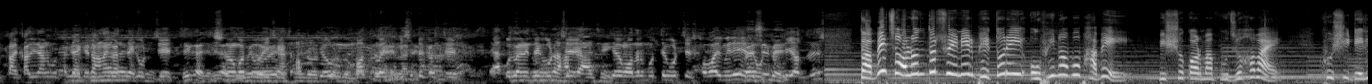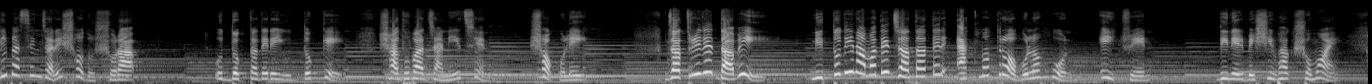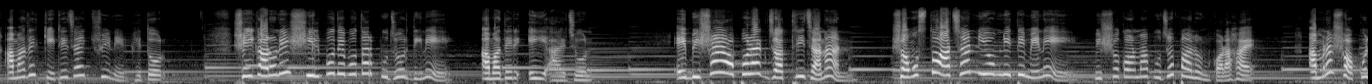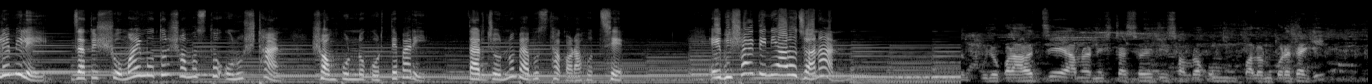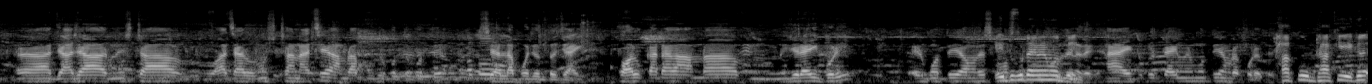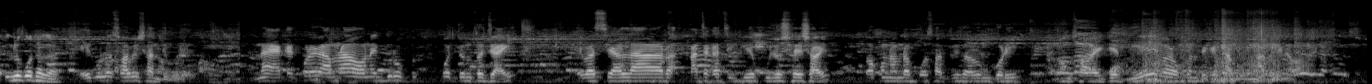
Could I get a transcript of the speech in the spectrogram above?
কেউ রানাঘাট থেকে উঠছে কৃষ্ণনগর থেকে উঠছে কেউ ইসে থেকে উঠছে কল্যাণী থেকে উঠছে কেউ মদনপুর থেকে উঠছে সবাই মিলে বেশি নেই। যাত্রী তবে চলন্ত ট্রেনের ভেতরেই অভিনবভাবে বিশ্বকর্মা পুজো হওয়ায় খুশি ডেলি প্যাসেঞ্জারের সদস্যরা। উদ্যোক্তাদের এই উদ্যোগকে সাধুবাদ জানিয়েছেন সকলেই। যাত্রীদের দাবি নিত্যদিন আমাদের যাতায়াতের একমাত্র অবলম্বন এই ট্রেন। দিনের বেশিরভাগ সময় আমাদের কেটে যায় ট্রেনের ভেতর। সেই কারণে শিল্প দেবতার পুজোর দিনে আমাদের এই আয়োজন। এই বিষয়ে অপর এক যাত্রী জানান, সমস্ত আচার নিয়ম নীতি মেনে বিশ্বকর্মা পুজো পালন করা হয়। আমরা সকলে মিলে যাতে সময় মতন সমস্ত অনুষ্ঠান সম্পূর্ণ করতে পারি, তার জন্য ব্যবস্থা করা হচ্ছে। এই বিষয়ে তিনি আরও জানান পুজো করা হচ্ছে আমরা নিষ্ঠার সহিত সব রকম পালন করে থাকি। যা যা নিষ্ঠা আচার অনুষ্ঠান আছে আমরা পুজো করতে করতে শিয়ালদা পর্যন্ত যাই। ফল কাটা আমরা নিজেরাই করি এর মধ্যে আমাদের এইটুকু টাইমের মধ্যে? হ্যাঁ এইটুকু টাইমের মধ্যেই আমরা করে ফেলি। ঠাকুর ঢাকি এখানে এগুলো কোথাকার? এগুলো সবই শান্তিপুরে। না এক এক করে আমরা অনেক দূর পর্যন্ত যাই। এবার শিয়ালদার কাছাকাছি গিয়ে পুজো শেষ হয়। তখন আমরা প্রসাদ বিতরণ করি এবং সবাইকে দিয়ে এবার ওখান থেকে ঠাকুর নামিয়ে নেওয়া হয়।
